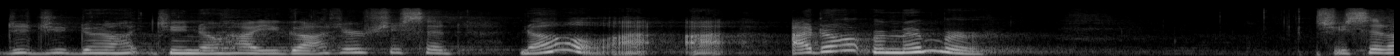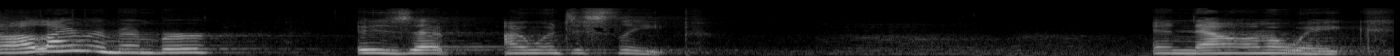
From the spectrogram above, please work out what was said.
did you know? Do you know how you got here?" She said, "No, I, I, I don't remember." She said, All I remember is that I went to sleep. And now I'm awake.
